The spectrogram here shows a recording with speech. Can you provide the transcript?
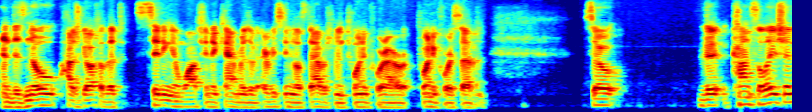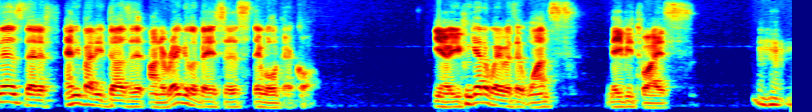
and there's no hashgacha that's sitting and watching the cameras of every single establishment 24 hour, 24 seven. So the consolation is that if anybody does it on a regular basis, they will get caught. You know, you can get away with it once, maybe twice, hmm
